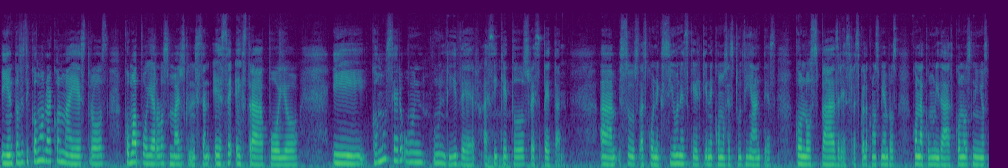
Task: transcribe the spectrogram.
Y entonces, ¿y cómo hablar con maestros? ¿Cómo apoyar a los maestros que necesitan ese extra apoyo? Y cómo ser un, un líder, así que todos respetan. um, sus, las conexiones que él tiene con los estudiantes, con los padres, la escuela, con los miembros, con la comunidad, con los niños,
